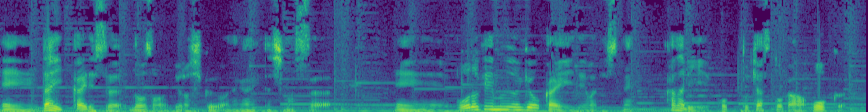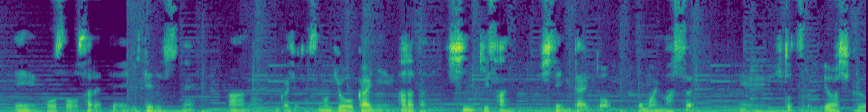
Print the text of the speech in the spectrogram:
えー、第1回です。どうぞよろしくお願いいたします。えー、ボードゲーム業界ではですね、かなりポッドキャストが多く、えー放送されていてですね、あの、今回ちょっとその業界に新たに新規参入してみたいと思います。えー、一つよろしくお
